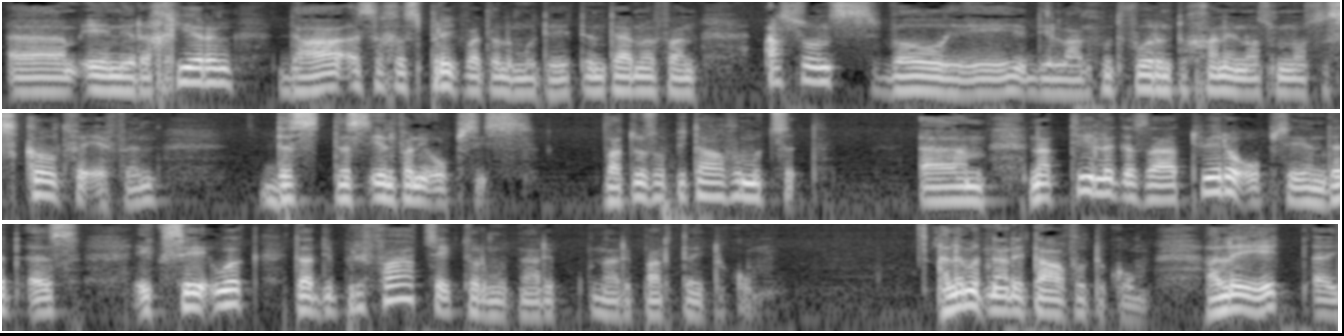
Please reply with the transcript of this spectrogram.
ehm um, en die regering, daar is 'n gesprek wat hulle moet hê in terme van as ons wil hê die land moet vorentoe gaan en ons moet ons skuld vereffen, dis dis een van die opsies wat ons op die tafel moet sit. Ehm um, natuurlik is daar 'n tweede opsie en dit is ek sê ook dat die private sektor moet na die na die party toe kom. Hulle moet na die tafel toe kom. Hulle het 'n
